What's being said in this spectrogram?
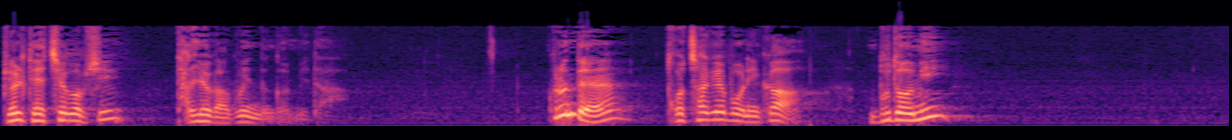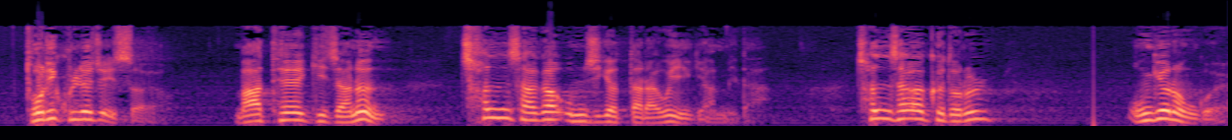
별 대책 없이 달려가고 있는 겁니다. 그런데 도착해 보니까 무덤이 돌이 굴려져 있어요. 마태 기자는 천사가 움직였다라고 얘기합니다. 천사가 그 돌을 옮겨놓은 거예요.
